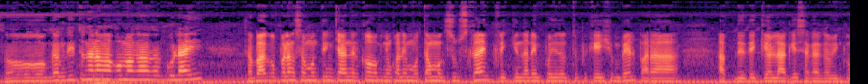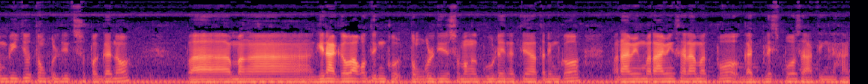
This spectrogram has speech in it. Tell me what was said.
So hanggang dito na lang ako mga kagulay sa bago pa lang sa munting channel ko huwag niyo kalimutang mag subscribe click nyo na rin po yung notification bell para updated kayo lagi sa gagawin kong video tungkol dito sa pagano pa mga ginagawa ko tungkol dito sa mga gulay na tinatanim ko. Maraming maraming salamat po. God bless po sa ating lahat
